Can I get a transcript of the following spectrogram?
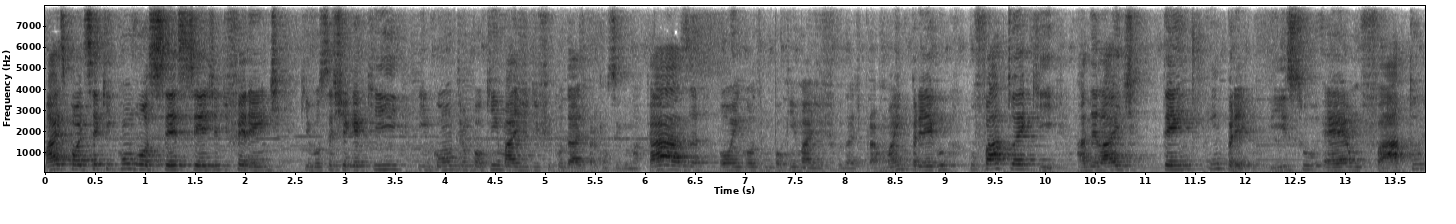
Mas pode ser que com você seja diferente, que você chegue aqui e encontre um pouquinho mais de dificuldade para conseguir uma casa ou encontre um pouquinho mais de dificuldade para arrumar emprego. O fato é que Adelaide tem emprego. Isso é um fato,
